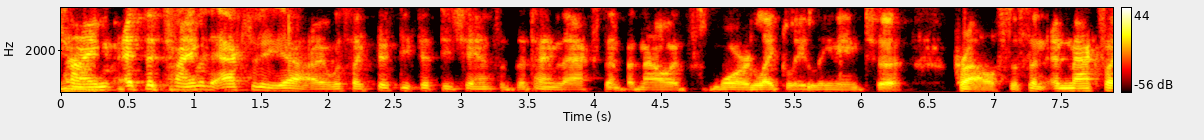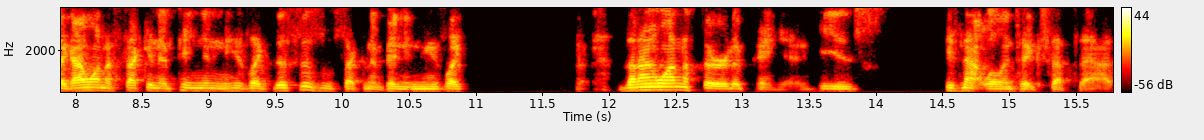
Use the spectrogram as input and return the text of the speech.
Time at the time of the accident, yeah, it was like 50-50 chance at the time of the accident, but now it's more likely leaning to paralysis. And, and Mac's like, I want a second opinion. And he's like, this is a second opinion. And he's like, then I want a third opinion. He's he's not willing to accept that.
